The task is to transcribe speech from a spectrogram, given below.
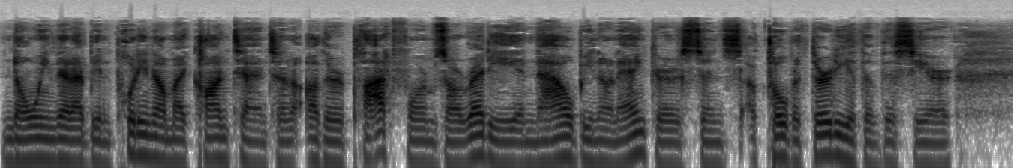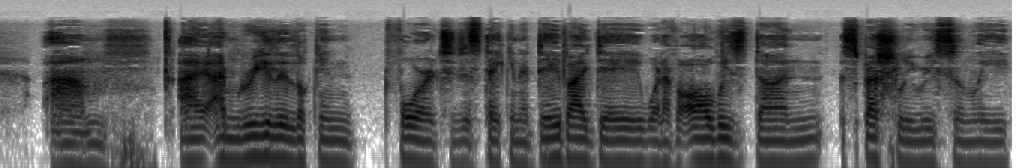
knowing that I've been putting out my content on other platforms already and now being on Anchor since October 30th of this year, um, I, I'm really looking forward to just taking it day by day, what I've always done, especially recently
